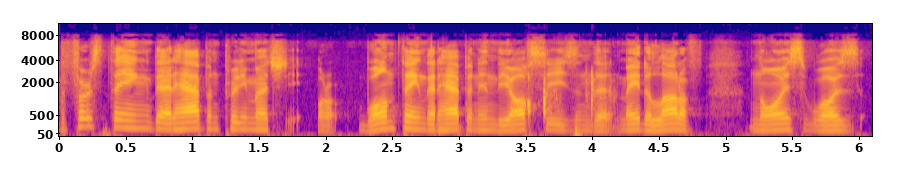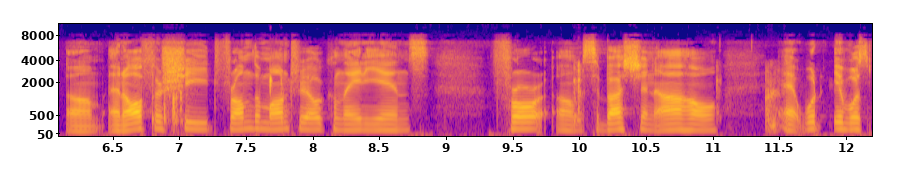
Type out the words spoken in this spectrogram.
the first thing that happened pretty much, or one thing that happened in the offseason that made a lot of noise was um, an offer sheet from the Montreal Canadiens for um, Sebastian Aho. It was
